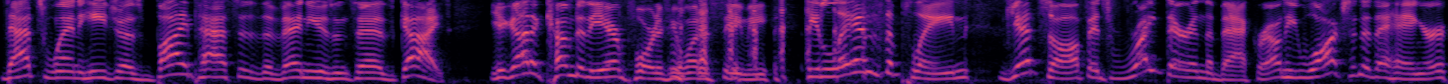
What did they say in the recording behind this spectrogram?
that's when he just bypasses the venues and says, "Guys, you got to come to the airport if you want to see me." he lands the plane, gets off. It's right there in the background. He walks into the hangar,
